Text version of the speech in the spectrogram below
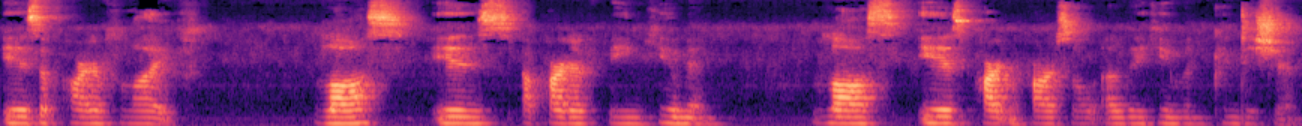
is a part of life. Loss is a part of being human. Loss is part and parcel of the human condition.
